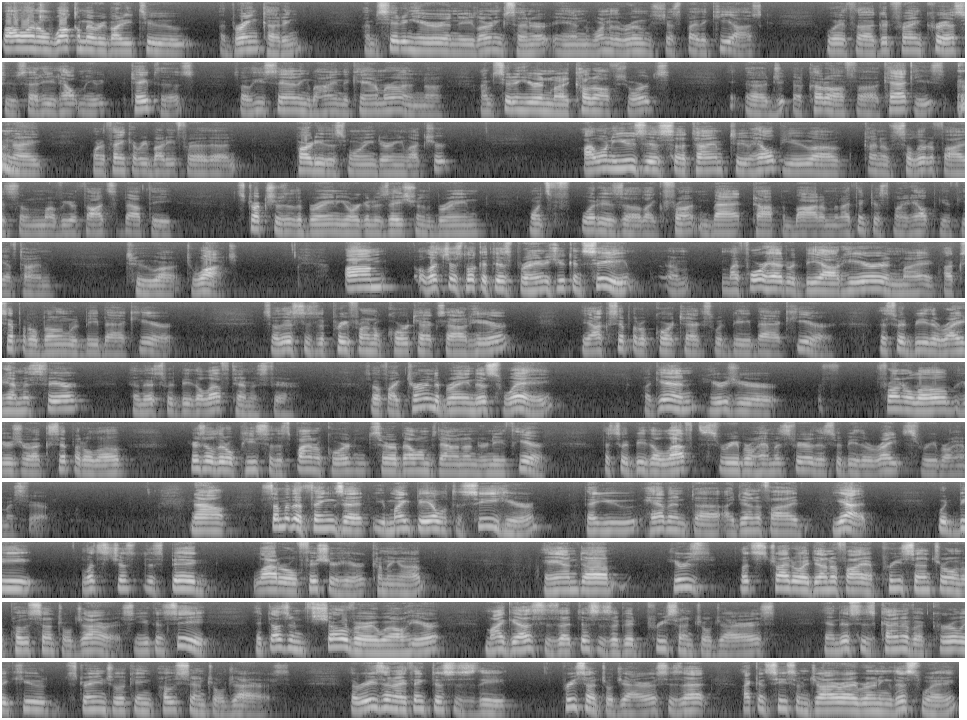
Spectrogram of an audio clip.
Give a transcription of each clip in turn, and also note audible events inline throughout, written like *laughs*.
Well, I want to welcome everybody to a brain cutting. I'm sitting here in the Learning Center in one of the rooms just by the kiosk with a good friend Chris, who said he'd help me tape this. So he's standing behind the camera, and uh, I'm sitting here in my cut-off shorts, uh, uh cut-off uh, khakis. *clears throat* And I want to thank everybody for the party this morning during lecture. I want to use this uh, time to help you uh, kind of solidify some of your thoughts about the structures of the brain, the organization of the brain, what's, what is uh, like front and back, top and bottom, and I think this might help you if you have time to, uh, to watch. Um, let's just look at this brain. As you can see, um, my forehead would be out here and my occipital bone would be back here. So this is the prefrontal cortex out here. The occipital cortex would be back here. This would be the right hemisphere, and this would be the left hemisphere. So if I turn the brain this way, again, here's your frontal lobe, here's your occipital lobe, here's a little piece of the spinal cord, and cerebellum's down underneath here. This would be the left cerebral hemisphere, this would be the right cerebral hemisphere. Now, some of the things that you might be able to see here that you haven't uh, identified yet would be, let's just, this big lateral fissure here coming up. And uh, here's, let's try to identify a precentral and a postcentral gyrus. And you can see it doesn't show very well here. My guess is that this is a good precentral gyrus, and this is kind of a curly-cued, strange-looking postcentral gyrus. The reason I think this is the precentral gyrus is that I can see some gyri running this way.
